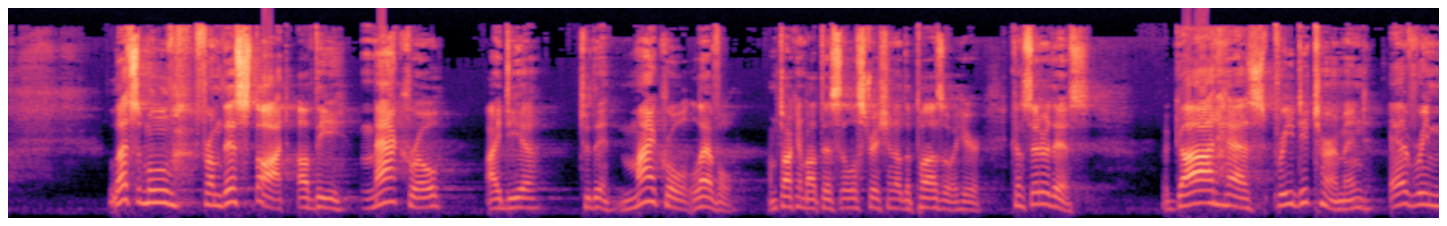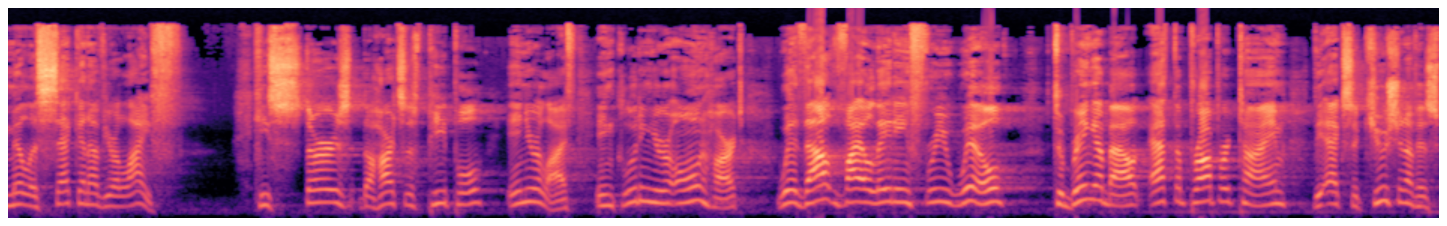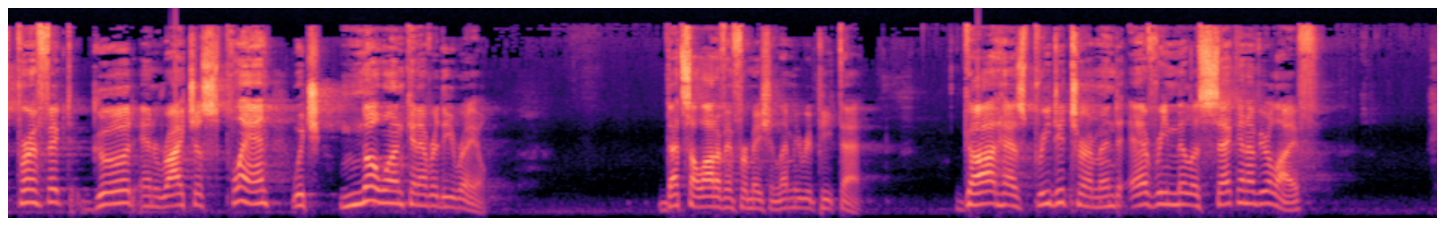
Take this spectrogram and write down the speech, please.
let's move from this thought of the macro idea to the micro level. I'm talking about this illustration of the puzzle here. Consider this. God has predetermined every millisecond of your life. He stirs the hearts of people in your life, including your own heart, without violating free will to bring about at the proper time the execution of his perfect, good, and righteous plan, which no one can ever derail. That's a lot of information. Let me repeat that. God has predetermined every millisecond of your life.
